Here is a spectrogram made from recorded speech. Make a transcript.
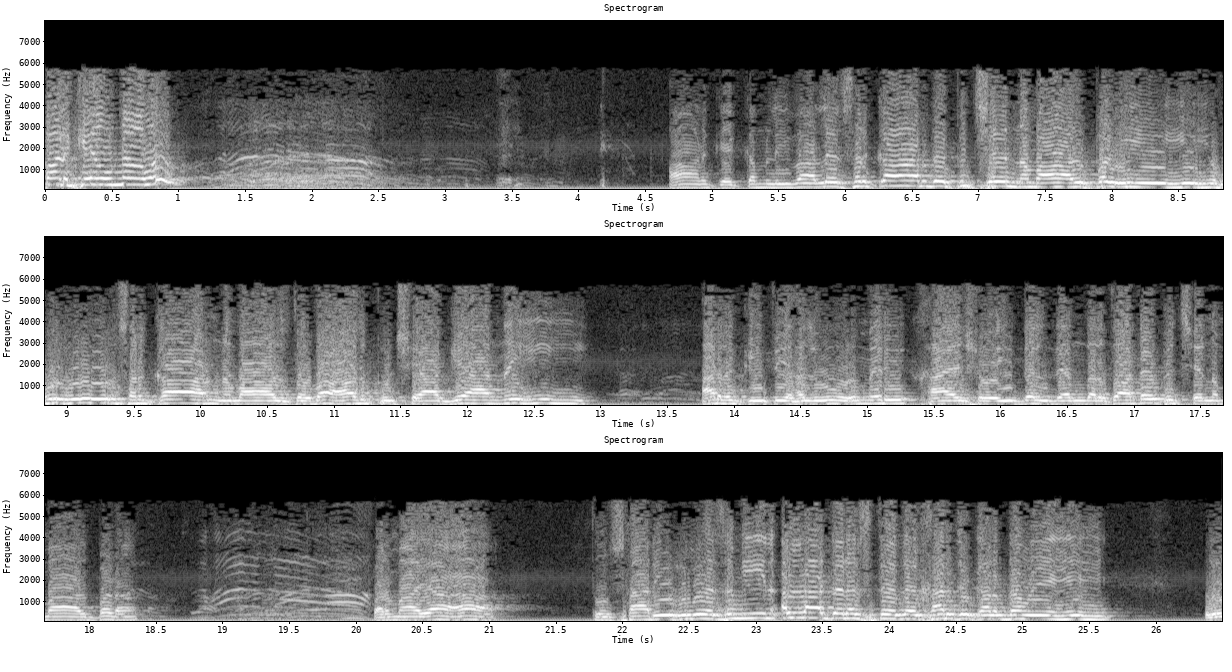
پڑھ کے آنا آن کے کملی والے سرکار دے پیچھے نماز پڑھی، حضور سرکار نماز تو بعد پوچھا گیا نہیں۔ ارد کی حضور میری خواہش ہوئی دل دے اندر تے پیچھے نماز پڑھا فرمایا تو ساری روئے زمین اللہ دے رستے دے خرچ کر دے وہ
